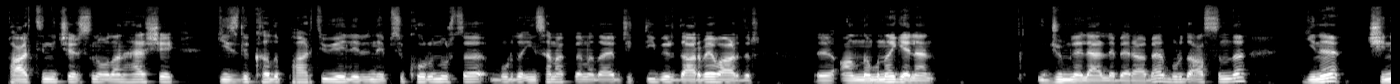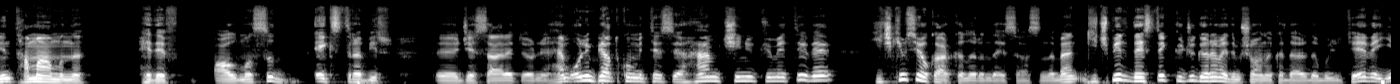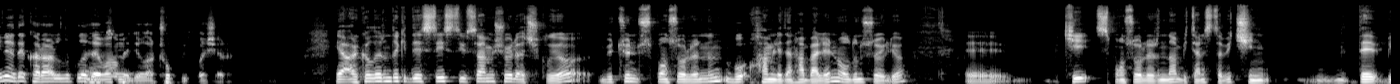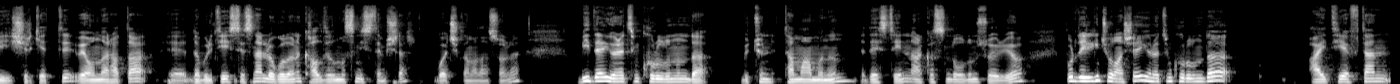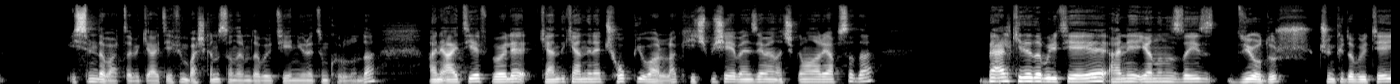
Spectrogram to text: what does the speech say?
partinin içerisinde olan her şey gizli kalıp parti üyelerinin hepsi korunursa burada insan haklarına dair ciddi bir darbe vardır e, anlamına gelen cümlelerle beraber burada aslında yine Çin'in tamamını hedef alması ekstra bir e, cesaret örneği. Hem olimpiyat komitesi hem Çin hükümeti ve hiç kimse yok arkalarında esasında. Ben hiçbir destek gücü göremedim şu ana kadar WTA'ye ve yine de kararlılıkla evet. devam ediyorlar. Çok büyük başarı. Ya arkalarındaki desteği Steve Sami şöyle açıklıyor. Bütün sponsorlarının bu hamleden haberlerinin olduğunu söylüyor. Ee, ki sponsorlarından bir tanesi tabii Çin'de bir şirketti ve onlar hatta e, WTA sitesinden logolarının kaldırılmasını istemişler bu açıklamadan sonra. Bir de yönetim kurulunun da bütün tamamının desteğinin arkasında olduğunu söylüyor. Burada ilginç olan şey yönetim kurulunda ITF'ten isim de var tabii ki. ITF'in başkanı sanırım WTA'nin yönetim kurulunda. Hani ITF böyle kendi kendine çok yuvarlak, hiçbir şeye benzemeyen açıklamalar yapsa da belki de WTA'ye hani yanınızdayız diyordur. Çünkü WTA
